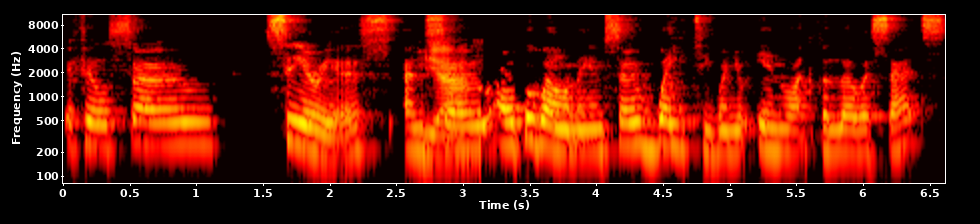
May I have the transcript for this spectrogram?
it feels so serious and Yeah. so overwhelming and so weighty when you're in like the lower sets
